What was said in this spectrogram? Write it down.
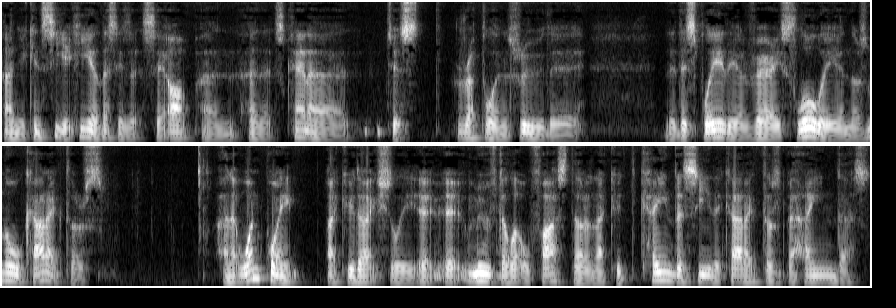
And you can see it here, this is it set up and, and it's kind of just rippling through the the display there very slowly and there's no characters. And at one point I could actually, it, it moved a little faster and I could kind of see the characters behind this.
